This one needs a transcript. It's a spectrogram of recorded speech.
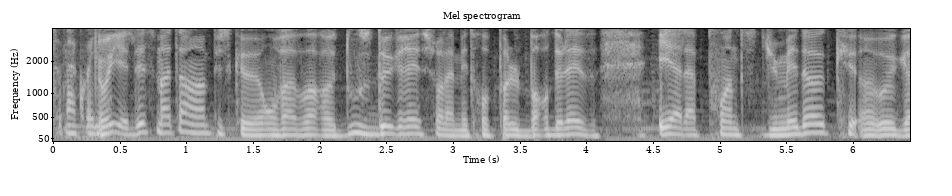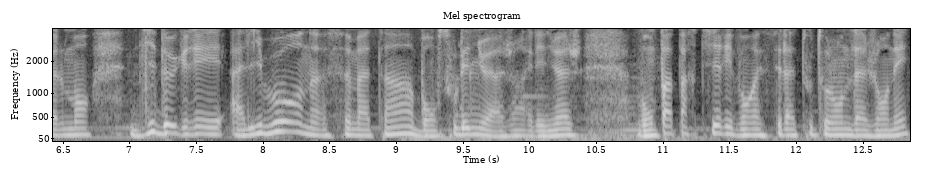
Thomas Coigny. Oui, et dès ce matin, hein, puisqu'on va avoir 12 degrés sur la métropole bordelaise et à la pointe du Médoc, euh, également 10 degrés à Libourne ce matin. Bon, sous les nuages, hein, et les nuages vont pas partir, ils vont rester là tout au long de la journée.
